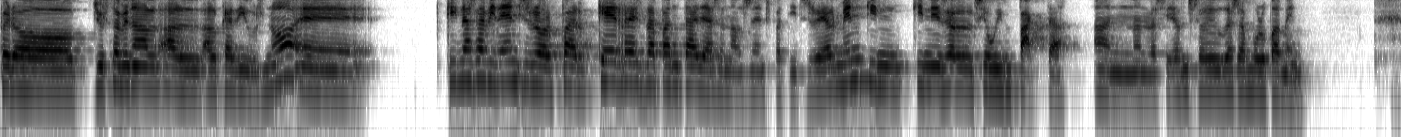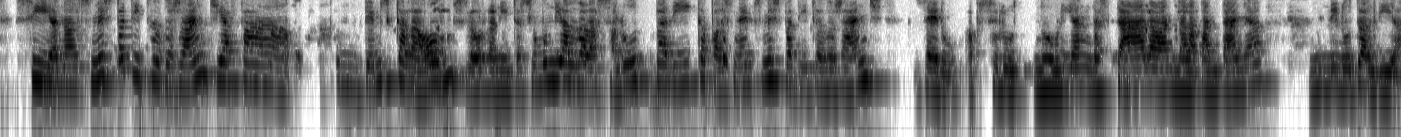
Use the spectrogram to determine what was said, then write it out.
però justament el, el, el que dius, no? Eh, quines evidències o el per què res de pantalles en els nens petits? Realment, quin, quin és el seu impacte en, en, la, en el seu desenvolupament? Sí, en els més petits de dos anys ja fa un temps que la OMS, l'Organització Mundial de la Salut, va dir que pels nens més petits de dos anys, zero, absolut. No haurien d'estar davant de la pantalla un minut al dia.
